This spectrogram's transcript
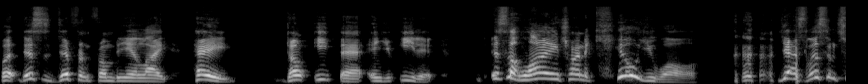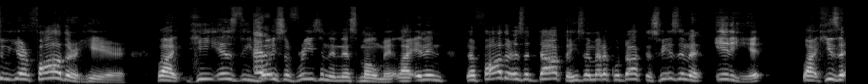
but this is different from being like, hey, don't eat that and you eat it. It's a lion trying to kill you all. yes, listen to your father here. Like he is the voice of reason in this moment. Like, and then the father is a doctor. He's a medical doctor, so he isn't an idiot. Like he's an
